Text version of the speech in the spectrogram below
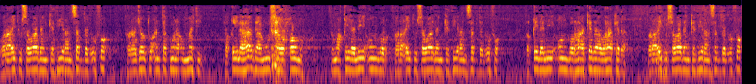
ورأيت سوادا كثيرا سد الأفق فرجوت أن تكون أمتي فقيل هذا موسى وقومه. ثم قيل لي انظر فرأيت سوادا كثيرا سد الأفق. فقيل لي انظر هكذا وهكذا. فرأيت سوادا كثيرا سد الأفق.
